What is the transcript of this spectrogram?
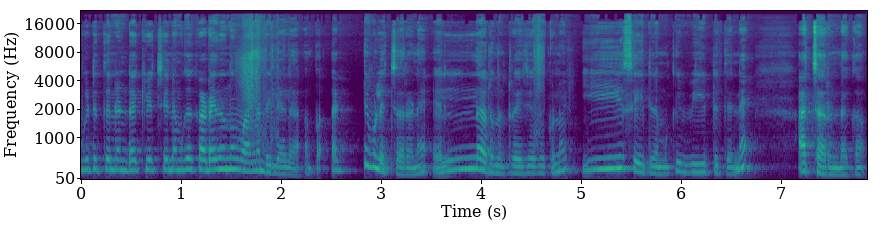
വീട്ടിൽ തന്നെ ഉണ്ടാക്കി വെച്ച് നമുക്ക് കടയിൽ നിന്നൊന്നും വാങ്ങണ്ടില്ലല്ലോ. അപ്പോൾ അടിപൊളി അച്ചാറാണ്. എല്ലാവരും ഒന്ന് ട്രൈ ചെയ്ത് നോക്കണം. ഈസി ആയിട്ട് നമുക്ക് വീട്ടിൽ തന്നെ അച്ചാറുണ്ടാക്കാം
